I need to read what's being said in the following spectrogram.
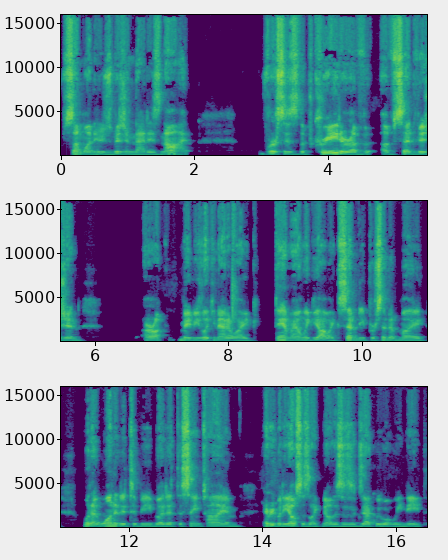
someone whose vision that is not versus the creator of of said vision are maybe looking at it like damn i only got like 70% of my what i wanted it to be but at the same time everybody else is like no this is exactly what we need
